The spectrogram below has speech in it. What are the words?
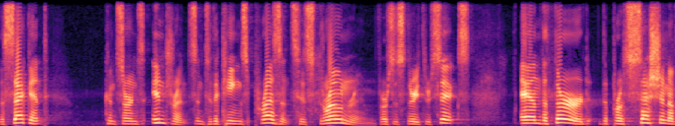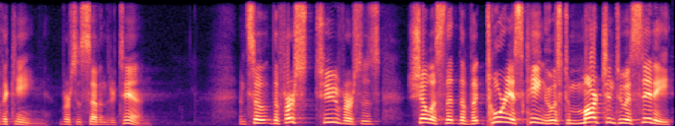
The second concerns entrance into the king's presence, his throne room, verses 3 through 6. And the third, the procession of the king, verses 7 through 10. And so the first two verses show us that the victorious king who is to march into a city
